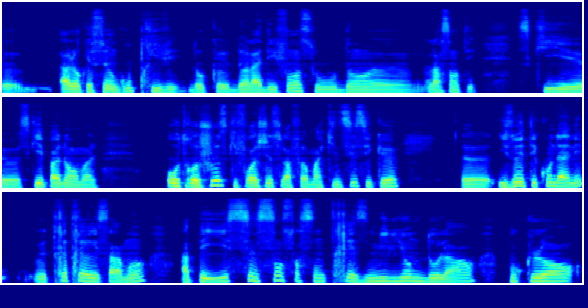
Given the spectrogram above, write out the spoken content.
euh, alors que c'est un groupe privé, donc euh, dans la défense ou dans la santé, ce qui ce qui est pas normal. Autre chose qu'il faut ajouter sur l'affaire McKinsey, c'est que ils ont été condamnés très très récemment à payer 573 millions de dollars pour clore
